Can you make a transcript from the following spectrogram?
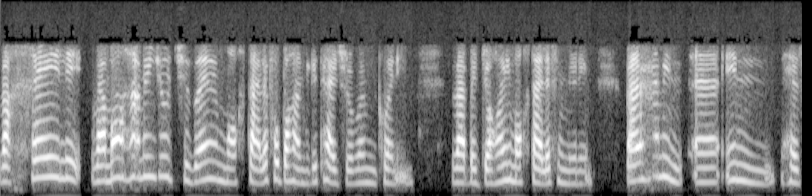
و خیلی و ما همینجور چیزای مختلف رو با هم دیگه تجربه می‌کنیم و به جاهای مختلفی میریم بر همین این حس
